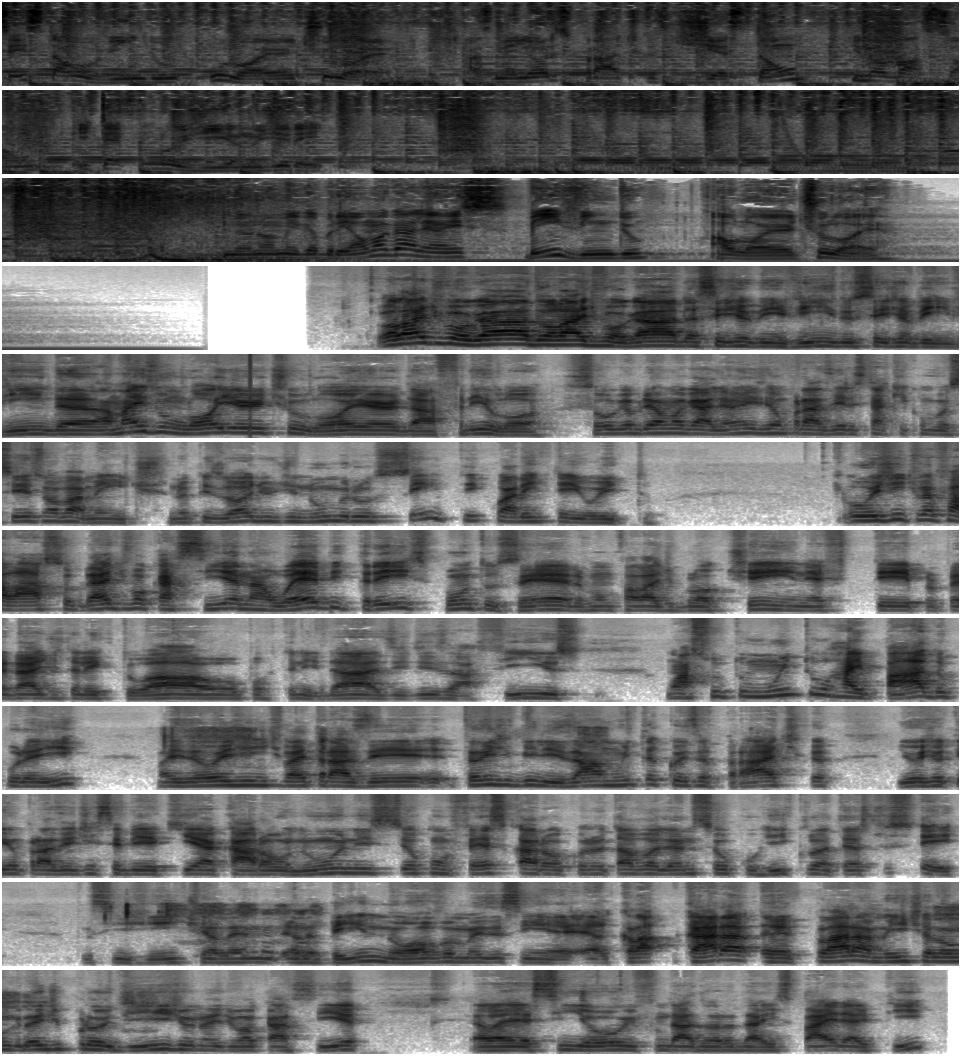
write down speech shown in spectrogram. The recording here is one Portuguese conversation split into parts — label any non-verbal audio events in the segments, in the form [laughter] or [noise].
Você está ouvindo o Lawyer to Lawyer, as melhores práticas de gestão, inovação e tecnologia no direito. Meu nome é Gabriel Magalhães, bem-vindo ao Lawyer to Lawyer. Olá, advogado, olá, advogada, seja bem-vindo, seja bem-vinda a mais um Lawyer to Lawyer da Free Law. Sou o Gabriel Magalhães e é um prazer estar aqui com vocês novamente, no episódio de número 148. Hoje a gente vai falar sobre advocacia na Web 3.0. Vamos falar de blockchain, NFT, propriedade intelectual, oportunidades desafios. Um assunto muito hypado por aí, mas hoje a gente vai trazer, tangibilizar muita coisa prática. E hoje eu tenho o prazer de receber aqui a Carol Nunes. Eu confesso, Carol, quando eu estava olhando seu currículo, até assustei. Assim, gente, ela é, ela é bem nova, mas assim, é, é, cara, é, claramente ela é um grande prodígio na advocacia. Ela é CEO e fundadora da Spider IP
